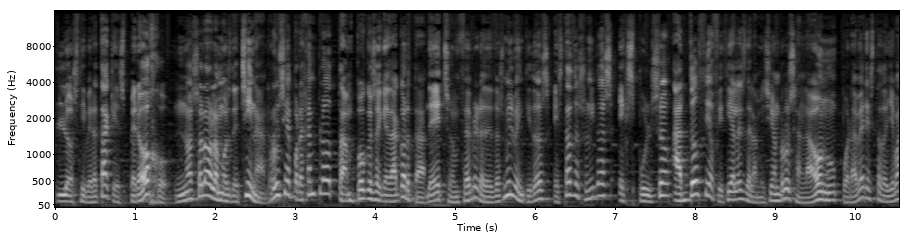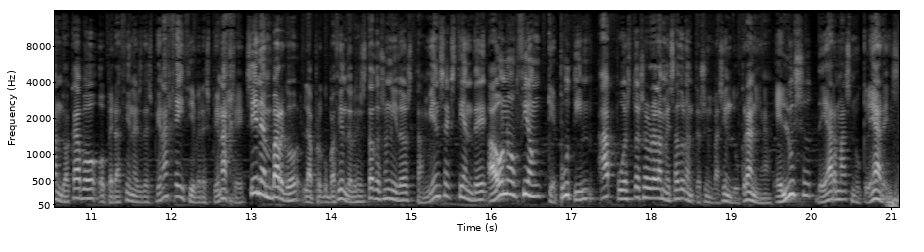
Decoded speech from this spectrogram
los ciberataques. Pero ojo, no solo hablamos de China. Rusia, por ejemplo, tampoco se queda corta. De hecho, en febrero de 2022, Estados Unidos expulsó a 12 oficiales de la misión rusa en la ONU por haber estado llevando a cabo operaciones de espionaje y ciberespionaje. Sin embargo, la preocupación de los Estados Unidos también se extiende a una opción que Putin ha puesto sobre la mesa durante su invasión de Ucrania, el uso de armas nucleares.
